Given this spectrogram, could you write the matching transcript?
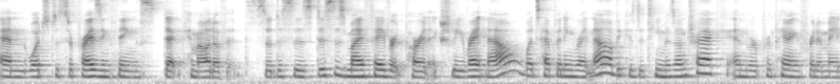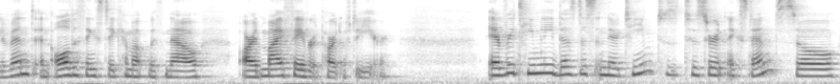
and watch the surprising things that come out of it. So this is this is my favorite part actually right now. What's happening right now because the team is on track and we're preparing for the main event and all the things they come up with now are my favorite part of the year. Every team lead does this in their team to, to a certain extent. So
